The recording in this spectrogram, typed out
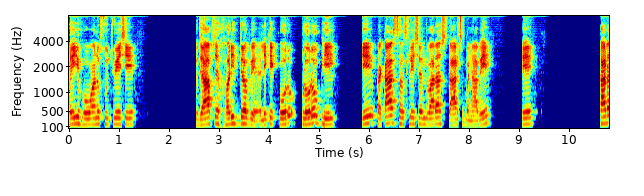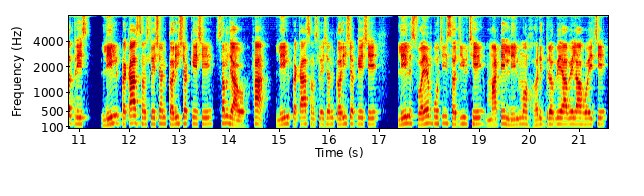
થઈ હોવાનું સૂચવે છે? તો જવાબ છે હરિદ્રવ્ય, એટલે કે કોરો, ક્લોરોફિલ જે પ્રકાશ સંશ્લેષણ દ્વારા સ્ટાર્ચ બનાવે છે. સાડત્રીસ, લીલ પ્રકાશ સંશ્લેષણ કરી શકે છે. સમજાવો. હા, લીલ પ્રકાશ સંશ્લેષણ કરી શકે છે. લીલ સ્વયંપોષી સજીવ છે, માટે લીલમાં હરિદ્રવ્ય આવેલા હોય છે.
